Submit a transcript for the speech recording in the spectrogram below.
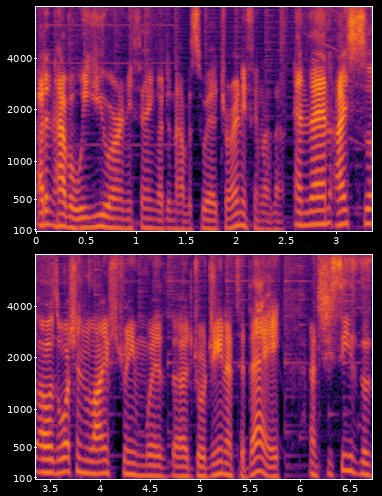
I didn't have a Wii U or anything. I didn't have a Switch or anything like that. And then I saw I was watching live stream with uh, Georgina today and she sees the,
